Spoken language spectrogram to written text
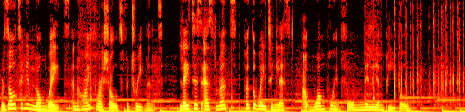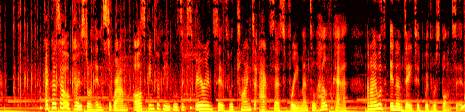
resulting in long waits and high thresholds for treatment. Latest estimates put the waiting list at 1.4 million people. I put out a post on Instagram asking for people's experiences with trying to access free mental health care, and I was inundated with responses.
